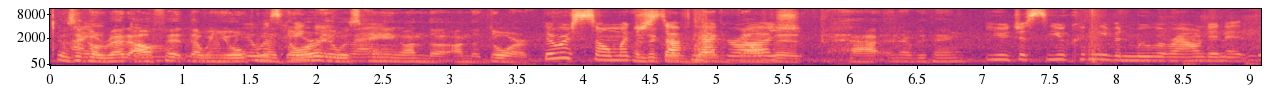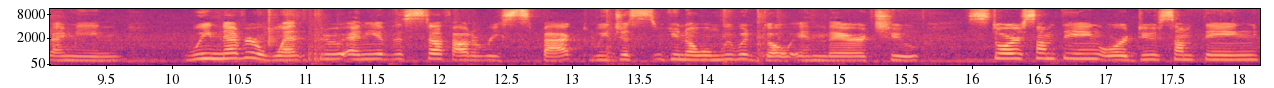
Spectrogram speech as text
It was like I a red outfit that when you remember. Open the door, it was right? hanging on the on the door. there was so much was like stuff in that garage. velvet hat and everything. You just you couldn't even move around in it. I mean, we never went through any of this stuff out of respect. We just, you know, when we would go in there to store something or do something,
